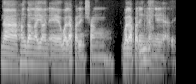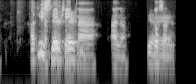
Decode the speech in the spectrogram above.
na hanggang ngayon eh wala pa rin siyang wala pa rin mm-hmm. nangyayari. At least there's there's na ano. Yeah, Go sir. Yeah.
